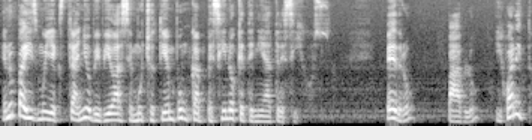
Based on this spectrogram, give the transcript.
En un país muy extraño vivió hace mucho tiempo un campesino que tenía tres hijos. Pedro, Pablo y Juanito.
